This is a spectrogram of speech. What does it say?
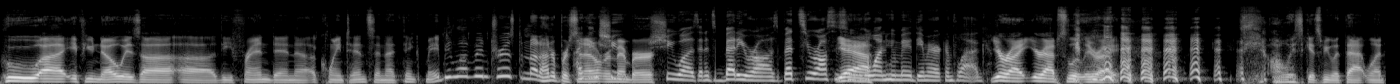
who, uh, if you know, is uh, uh, the friend and uh, acquaintance, and I think maybe love interest. I'm not 100%. I, think don't she, remember. She was, and it's Betty Ross. Betsy Ross is Yeah. the one who made the American flag. You're right. You're absolutely right. He always gets me with that one.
